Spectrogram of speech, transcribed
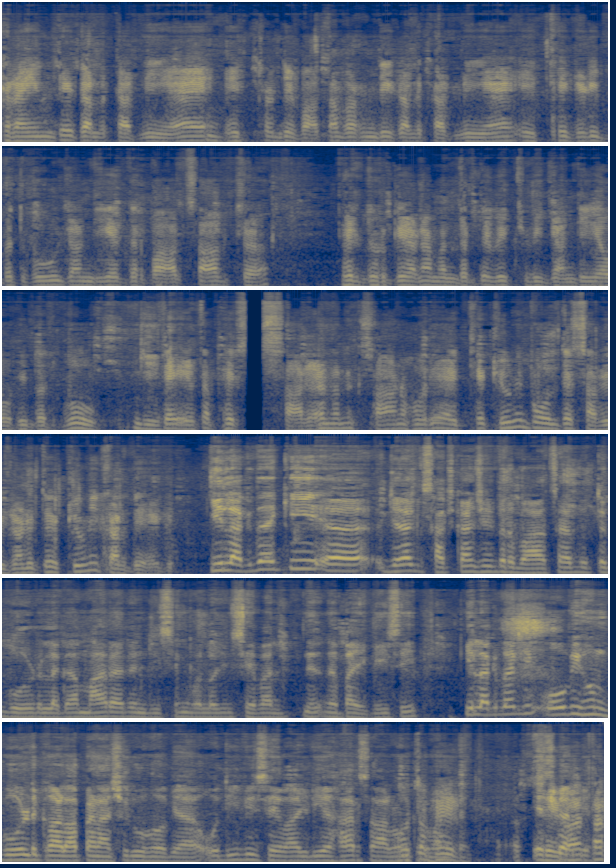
ਕ੍ਰਾਈਮ 'ਤੇ ਗੱਲ ਕਰਨੀ ਹੈ, ਇੱਥੋਂ ਦੇ ਵਾਤਾਵਰਣ ਦੀ ਗੱਲ ਕਰਨੀ ਹੈ, ਇੱਥੇ ਜਿਹੜੀ ਬਦਬੂ ਜਾਂਦੀ ਹੈ ਦਰਬਾਰ ਸਾਹਿਬ 'ਚ ਫਿਰ ਦੁਰਗਿਆਨਾ ਮੰਦਿਰ ਦੇ ਵਿੱਚ ਵੀ ਜਾਂਦੀ ਹੈ ਉਹੀ ਬਦਬੂ। ਤੇ ਇਹ ਤਾਂ ਫਿਰ ਸਾਰਿਆਂ ਦਾ ਨੁਕਸਾਨ ਹੋ ਰਿਹਾ। ਇੱਥੇ ਕਿਉਂ ਨਹੀਂ ਬੋਲਦੇ ਸਾਰੇ ਜਾਣੇ ਤੇ ਕਿਉਂ ਨਹੀਂ ਕਰਦੇ ਹੈਗੇ? ਕੀ ਲੱਗਦਾ ਹੈ ਕਿ ਜਿਹੜਾ ਸੱਚਖੰਡ ਸ੍ਰੀ ਦਰਬਾਰ ਸਾਹਿਬ ਉੱਤੇ 골ਡ ਲੱਗਾ ਮਹਾਰਾਜਾ ਰਣਜੀਤ ਸਿੰਘ ਵੱਲੋਂ ਜੀ ਸੇਵਾ ਨਿਭਾਈ ਗਈ ਸੀ ਕੀ ਲੱਗਦਾ ਕਿ ਉਹ ਵੀ ਹੁਣ 골ਡ ਕਾਲਾ ਪੈਣਾ ਸ਼ੁਰੂ ਹੋ ਗਿਆ? ਉਹਦੀ ਵੀ ਸੇਵਾ ਜਿਹੜੀ ਹੈ ਹਰ ਸਾਲ ਹੁਣ ਇਸ ਸੇਵਾ ਤਾਂ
